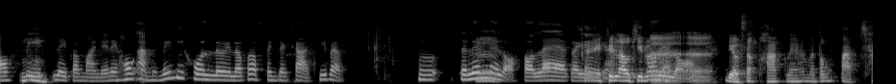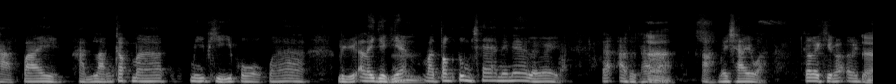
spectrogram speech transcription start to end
ออฟฟิศเลยประมาณนี้ในห้องอ่านมันไม่มีคนเลยแล้วแบบบรรยากาศที่แบบ จะเล่นเลยเหรอตอนแรกอะไรอย่างเงี้ยคือเราคิดว่าเลยเหรอเดี๋ยวสักพักนะ มันต้องตัดฉากไปหันหลังกลับมามีผีโผล่มาหรืออะไรอย่างเงี้ยมันต้องตุ้มแช่แน่ๆเลยและอะสุดท้ายอะไม่ใช่ว่ะ ก็เลยคิดว่าเออเดี๋ยว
